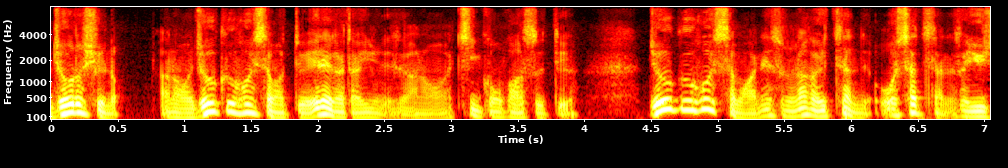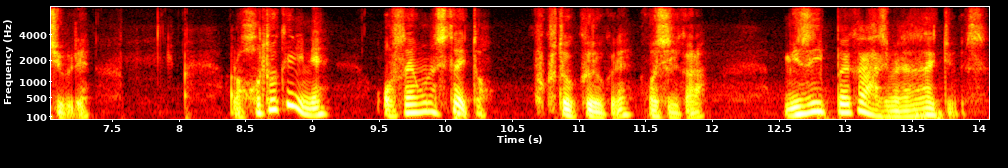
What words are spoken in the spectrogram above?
浄土宗のあの上空星様っていう偉い方がいるんですがあの鎮魂ファースっていう上空星様がね、そのなんか言ってたんで、おっしゃってたんですが、YouTube で。あの、仏にね、お供え物したいと。福徳力ね、欲しいから。水一杯から始めなさいって言うんです。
